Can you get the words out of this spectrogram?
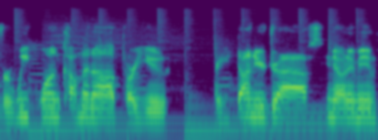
for week one coming up are you are you done your drafts you know what i mean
